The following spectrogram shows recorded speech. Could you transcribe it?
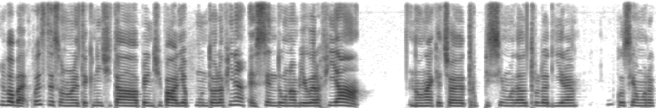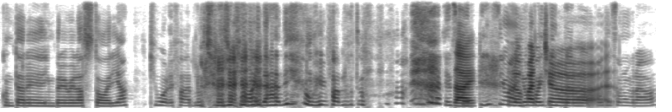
E vabbè, queste sono le tecnicità principali, appunto, alla fine, essendo una biografia, non è che c'è troppissimo d'altro da dire. Possiamo raccontare in breve la storia. Chi vuole farlo? Ce la giochiamo ai dadi? Vuoi farlo tu? Dai, lo faccio- sono brava.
